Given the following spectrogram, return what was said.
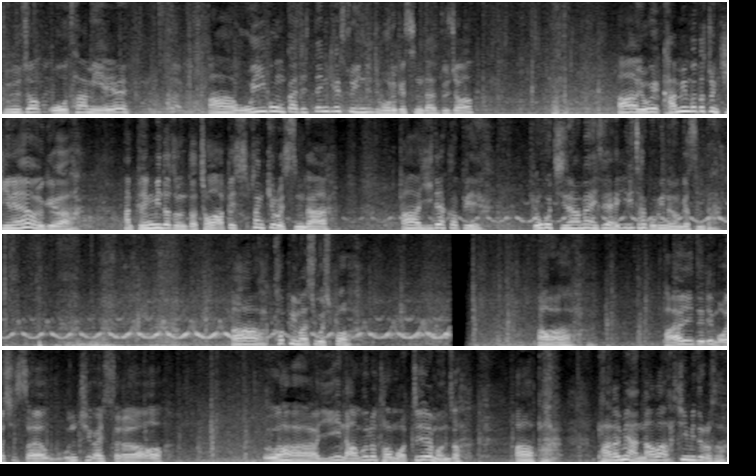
누적 531. 아, 520까지 땡길 수 있는지 모르겠습니다. 누적. 아, 여기 가민보다 좀 기네요. 여기가 한 100m 정도. 저 앞에 13km 있습니다. 아, 이대 커피. 요거 지나면 이제 1차 고민을 넘겼습니다. 아, 커피 마시고 싶어. 아, 바위들이 멋있어요. 운치가 있어요. 우와 이 나무는 더 멋지네 먼저 아 바, 발음이 안 나와 힘이 들어서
